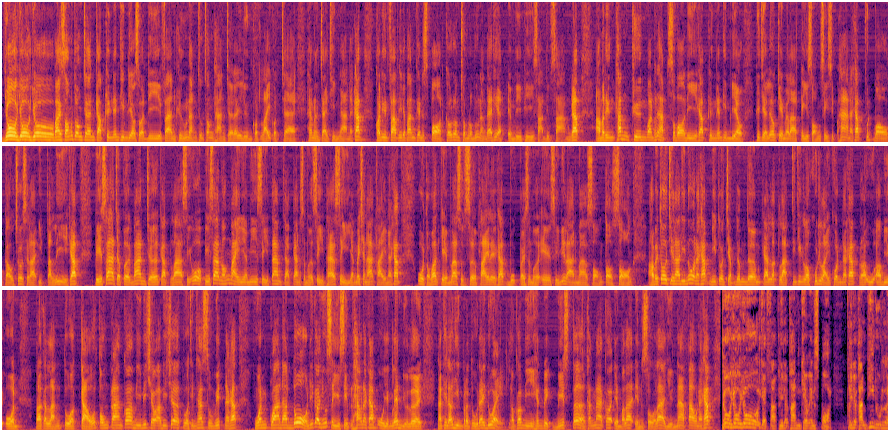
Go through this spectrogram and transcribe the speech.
โยโยโยบายสองตรงเจอกับครึ่งเน้นทีมเดียว สวัสดีแฟนครึ่งหนังทุกช่องทางเจอแล้วอย่าลืมกดไลค์ กดแชร์ ให้กำลังใจทีมงานนะครับ ก่อนอื่นฝากผลิตภัณฑ์เคนสปอร์ตเข้าร่วมชมรมลูกหนังได้ที่ MVP 33 ครับเอามาถึงค่ำคืนวันพฤหัสบดีครับครึ่งเน้นทีมเดียว พี่เจเรียกว่าเกมเวลาตี2.45 นะครับ ฟุตบอลเกาโชเซราอิตาลีครับปีซ่าจะเปิดบ้านเจอกับลาซิโอปีซ่าน้องใหม่เนี่ยมี 4 แต้มจากการเสมอ 4 แพ้ 4 ยังไม่ชนะใครนะครับโอ้แต่ว่าเกมล่าสุดเซอร์ไพรส์เลยครับบุกไปเสมอเอซีมิลานมา2ต่อ 2 อาเบโตจิราดิโนนะครับมีตัวเจ็บเดิมๆ แกนหลักๆ จริงๆ เราคุ้นหลายคนนะครับ ราอูอาบิโอนปากหลังตัวเก่าตรงกลางก็มีมิเชลอาบิเชอร์ตัวทีมชาติสวิตนะครับฮวนกวาดาโดนี่ก็อายุ 40 แล้วนะครับ โอ้ยังเล่นอยู่เลย นัดที่แล้วยิงประตูได้ด้วย แล้วก็มีเฮนดริกมิสเตอร์ข้างหน้าก็เอมบาร่าเอนโซล่ายืนหน้าเป้านะครับ โยโยโย่เจ็ดฝากผลิตภัณฑ์เคลเอ็นสปอร์ตผลิตภัณฑ์ที่ดูแล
